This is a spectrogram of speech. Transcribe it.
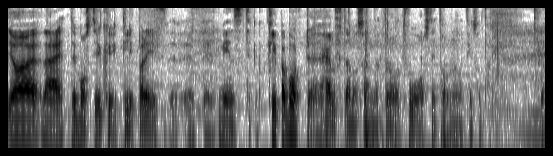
Jag, nej, du måste ju klippa dig minst klippa bort hälften och sen dra två avsnitt av det. Någonting sånt där. Jag.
